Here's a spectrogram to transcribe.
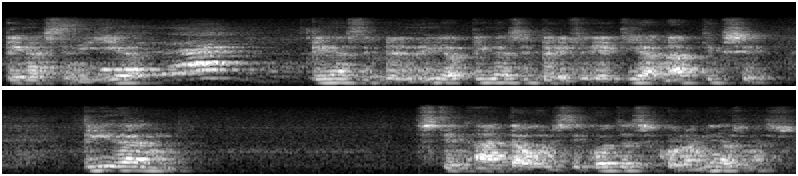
Πήγαν στην υγεία, πήγαν στην παιδεία, πήγαν στην περιφερειακή ανάπτυξη, πήγαν στην ανταγωνιστικότητα της οικονομίας μας.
